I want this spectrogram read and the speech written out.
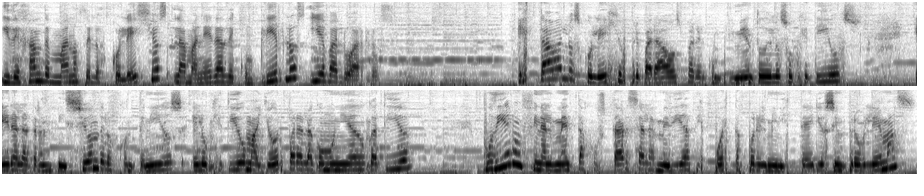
y dejando en manos de los colegios la manera de cumplirlos y evaluarlos. ¿Estaban los colegios preparados para el cumplimiento de los objetivos? ¿Era la transmisión de los contenidos el objetivo mayor para la comunidad educativa? ¿Pudieron finalmente ajustarse a las medidas dispuestas por el Ministerio sin problemas?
